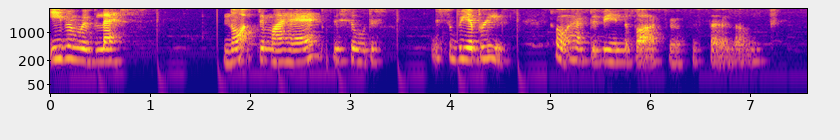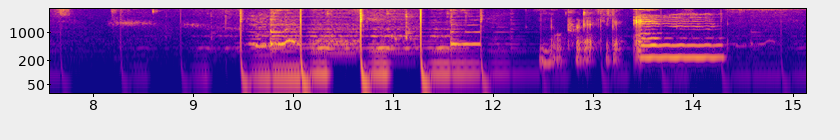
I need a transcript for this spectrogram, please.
even with less knots in my hair, this will just, this will be a breeze. I won't have to be in the bathroom for so long. More product to the ends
